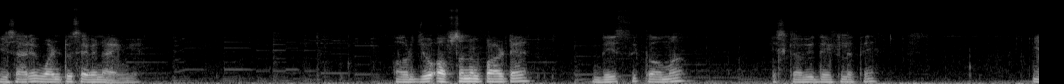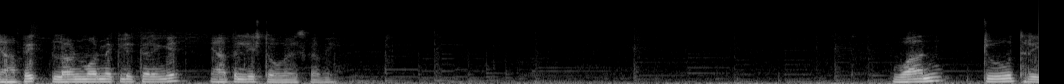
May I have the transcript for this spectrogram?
ये सारे वन टू सेवन आएँगे। और जो ऑप्शनल पार्ट है दिस कॉमा इसका भी देख लेते हैं। यहाँ पे लर्न मोर में क्लिक करेंगे। यहाँ पे लिस्ट होगा इसका भी। वन टू थ्री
